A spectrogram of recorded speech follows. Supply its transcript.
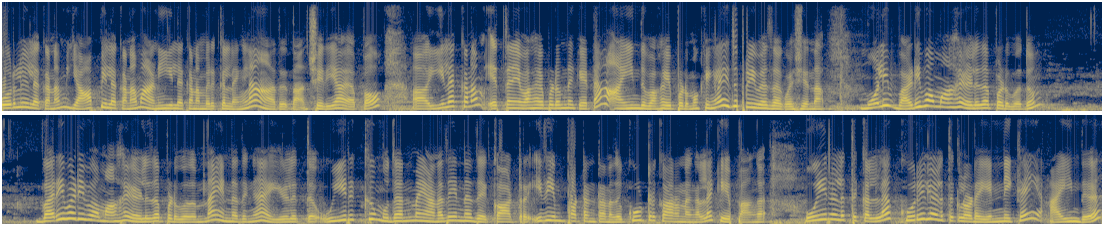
பொருள் இலக்கணம் யாப்பிலக்கணம் அணி இலக்கணம் இருக்கு இல்லைங்களா? அதுதான் சரியா? அப்போது இலக்கணம் எத்தனை வகைப்படும்னு கேட்டால் ஐந்து வகைப்படும் ஓகேங்களா? இது ப்ரீவியஸாக கொஷின் தான். மொழி வடிவமாக எழுதப்படுவதும் வரி வடிவமாக எழுதப்படுவதும் தான் என்னதுங்க? எழுத்து. உயிருக்கு முதன்மையானது என்னது? காற்று. இது இம்பார்ட்டண்ட்டானது கூற்று காரணங்களில் கேட்பாங்க. உயிரெழுத்துக்களில் குறில் எழுத்துக்களோட எண்ணிக்கை ஐந்து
